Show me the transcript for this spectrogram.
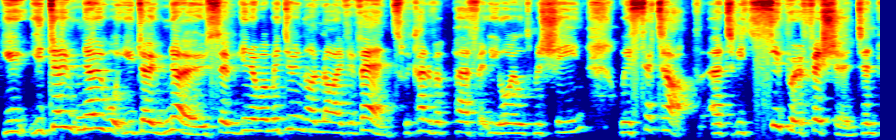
you you don't know what you don't know. So you know, when we're doing our live events, we're kind of a perfectly oiled machine. We're set up uh, to be super efficient, and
